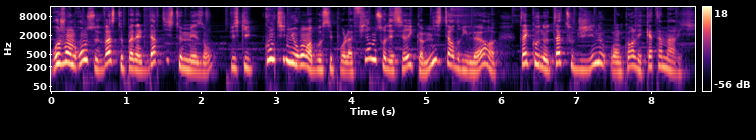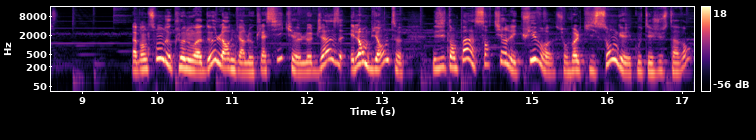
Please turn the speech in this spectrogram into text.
rejoindront ce vaste panel d'artistes maison, puisqu'ils continueront à bosser pour la firme sur des séries comme Mr. Driller, Taiko no Tatsujin ou encore les Katamari. La bande-son de Clonoa 2 lorne vers le classique, le jazz et l'ambiante, n'hésitant pas à sortir les cuivres sur Volky Song, écouté juste avant,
